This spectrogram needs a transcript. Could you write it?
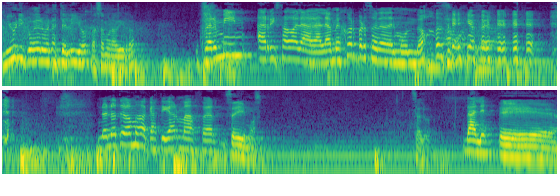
mi único héroe en este lío, pasame una birra. Fermín Arrizabalaga, la mejor persona del mundo, señor. No, no te vamos a castigar más, Fer. Seguimos. Salud. Dale. Eh,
